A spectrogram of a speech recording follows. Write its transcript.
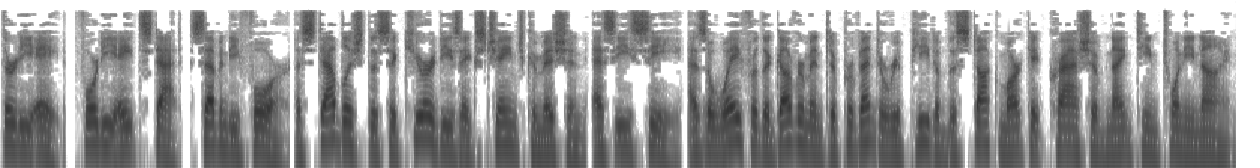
38, 48 Stat. 74 established the Securities Exchange Commission as a way for the government to prevent a repeat of the stock market crash of 1929.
